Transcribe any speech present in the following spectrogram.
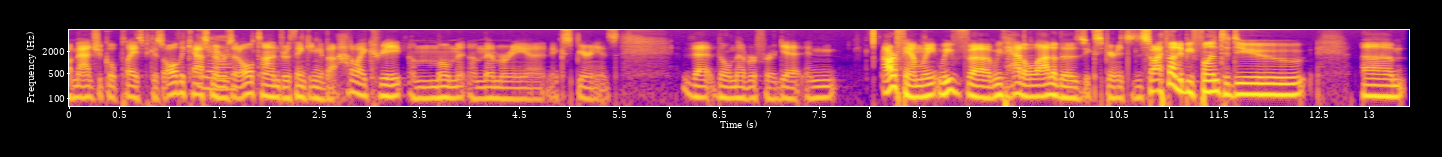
a, a magical place because all the cast members at all times are thinking about how do i create a moment a memory an experience that they'll never forget? And our family we've uh, we've had a lot of those experiences. So i thought it'd be fun to do um,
